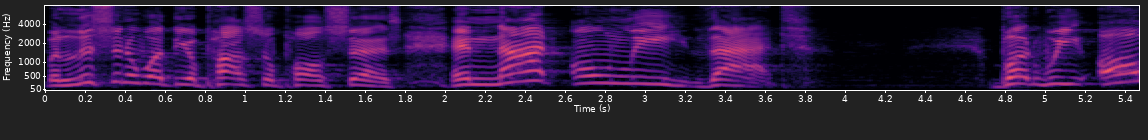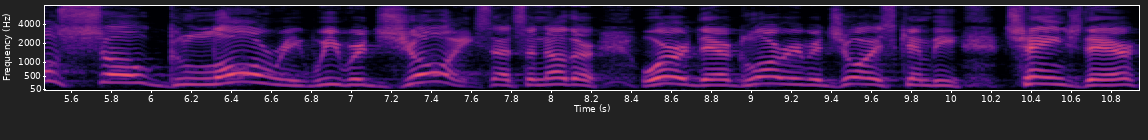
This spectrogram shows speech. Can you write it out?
but listen to what the Apostle Paul says. And not only that, but we also glory, we rejoice. That's another word there. Glory, rejoice can be changed there.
